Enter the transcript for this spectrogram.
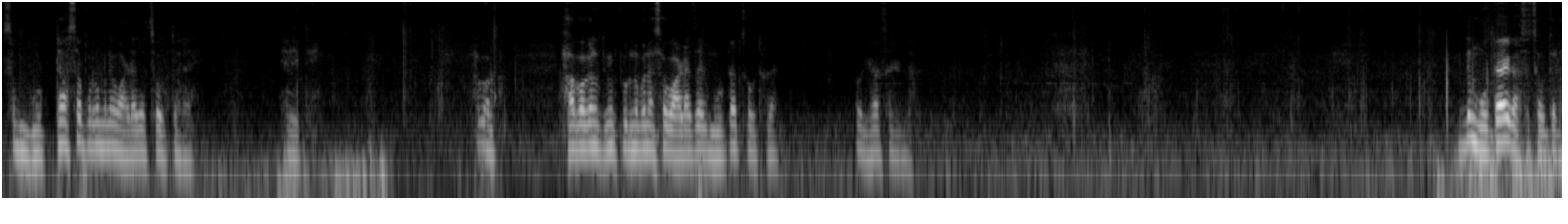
असा मोठा असा पूर्णपणे वाड्याचा चौथार आहे. ह्या इथे. हा बघा. हा बघा ना तुम्ही पूर्णपणे असा वाड्याचा एक मोठा चौथडा आहे. बघ ह्या साईडला. एकदम मोठा आहे का असा चौथडा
